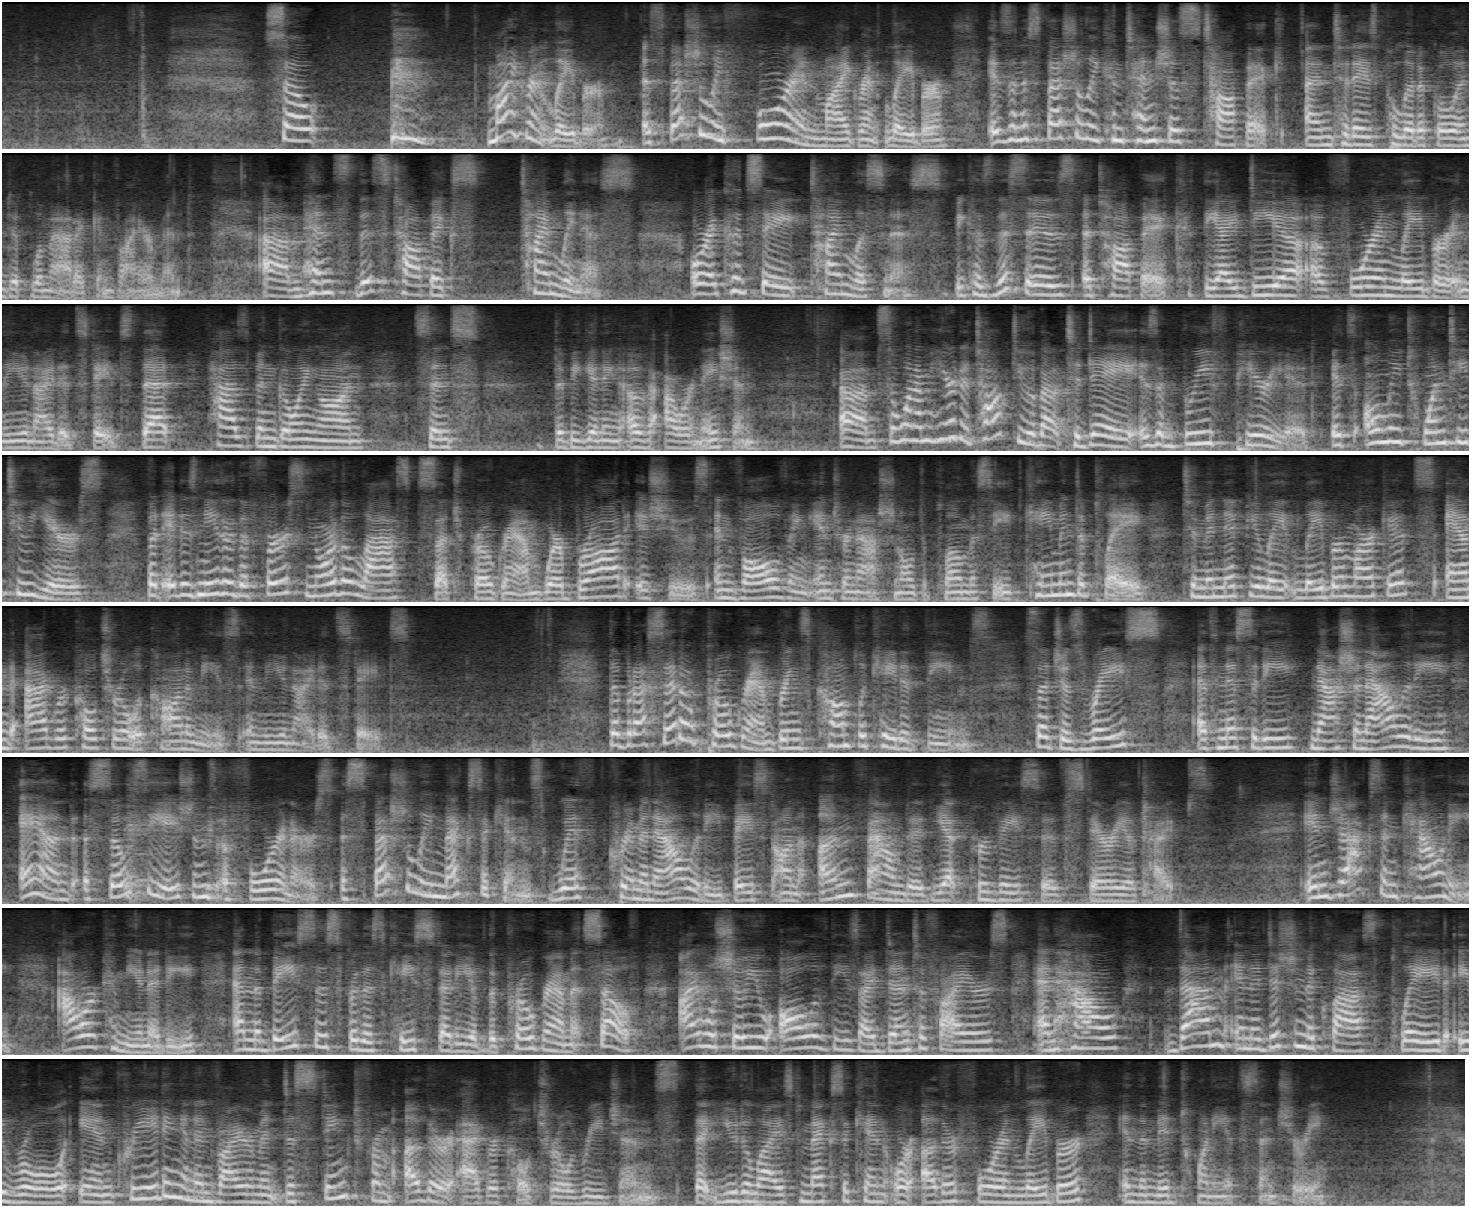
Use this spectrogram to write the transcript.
So migrant labor, especially foreign migrant labor, is an especially contentious topic in today's political and diplomatic environment. Um, hence this topic's timeliness or I could say timelessness, because this is a topic, the idea of foreign labor in the United States, that has been going on since the beginning of our nation. Um, so what I'm here to talk to you about today is a brief period. It's only 22 years, but it is neither the first nor the last such program where broad issues involving international diplomacy came into play to manipulate labor markets and agricultural economies in the United States. The Bracero program brings complicated themes, such as race, ethnicity, nationality, and associations of foreigners, especially Mexicans, with criminality based on unfounded yet pervasive stereotypes. In Jackson County, our community, and the basis for this case study of the program itself, I will show you all of these identifiers and how them, in addition to class, played a role in creating an environment distinct from other agricultural regions that utilized Mexican or other foreign labor in the mid-20th century.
